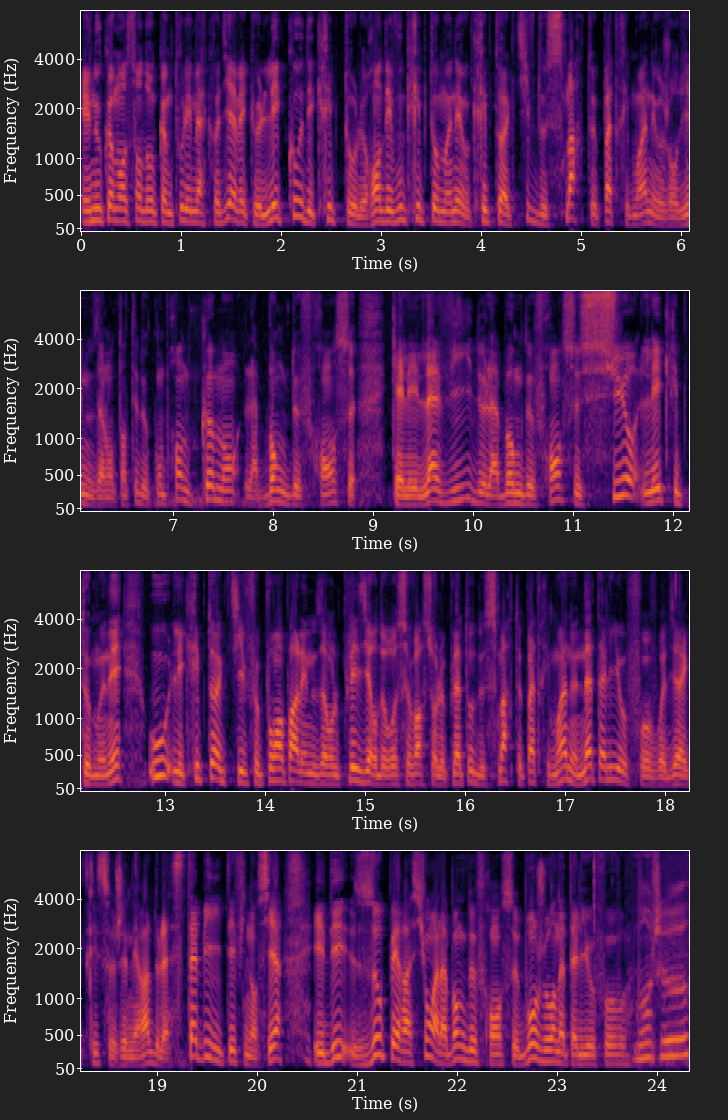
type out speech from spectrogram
Et nous commençons donc comme tous les mercredis avec l'écho des cryptos, le rendez-vous crypto-monnaie aux crypto-actifs de Smart Patrimoine. Et aujourd'hui, nous allons tenter de comprendre comment la Banque de France, quel est l'avis de la Banque de France sur les crypto-monnaies ou les crypto-actifs. Pour en parler, nous avons le plaisir de recevoir sur le plateau de Smart Patrimoine Nathalie Auffauvre, directrice générale de la stabilité financière et des opérations à la Banque de France. Bonjour Nathalie Auffauvre. Bonjour.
